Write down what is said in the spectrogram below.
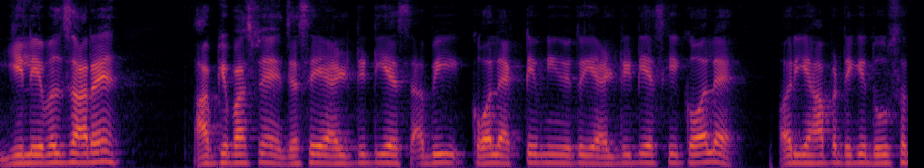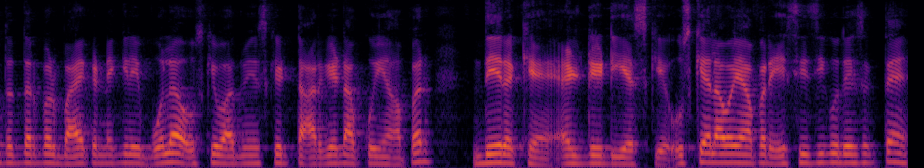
ये लेवल्स आ रहे हैं। आपके पास में जैसे एलटीटीएस अभी कॉल एक्टिव नहीं हुई तो ये एलटीटीएस की कॉल है। और यहाँ पर देखिए दो सतहत्तर पर बाय करने के लिए बोला, उसके बाद में इसके टारगेट आपको यहाँ पर दे रखे हैं LTTS के। उसके अलावा यहाँ पर एसीसी को देख सकते हैं।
